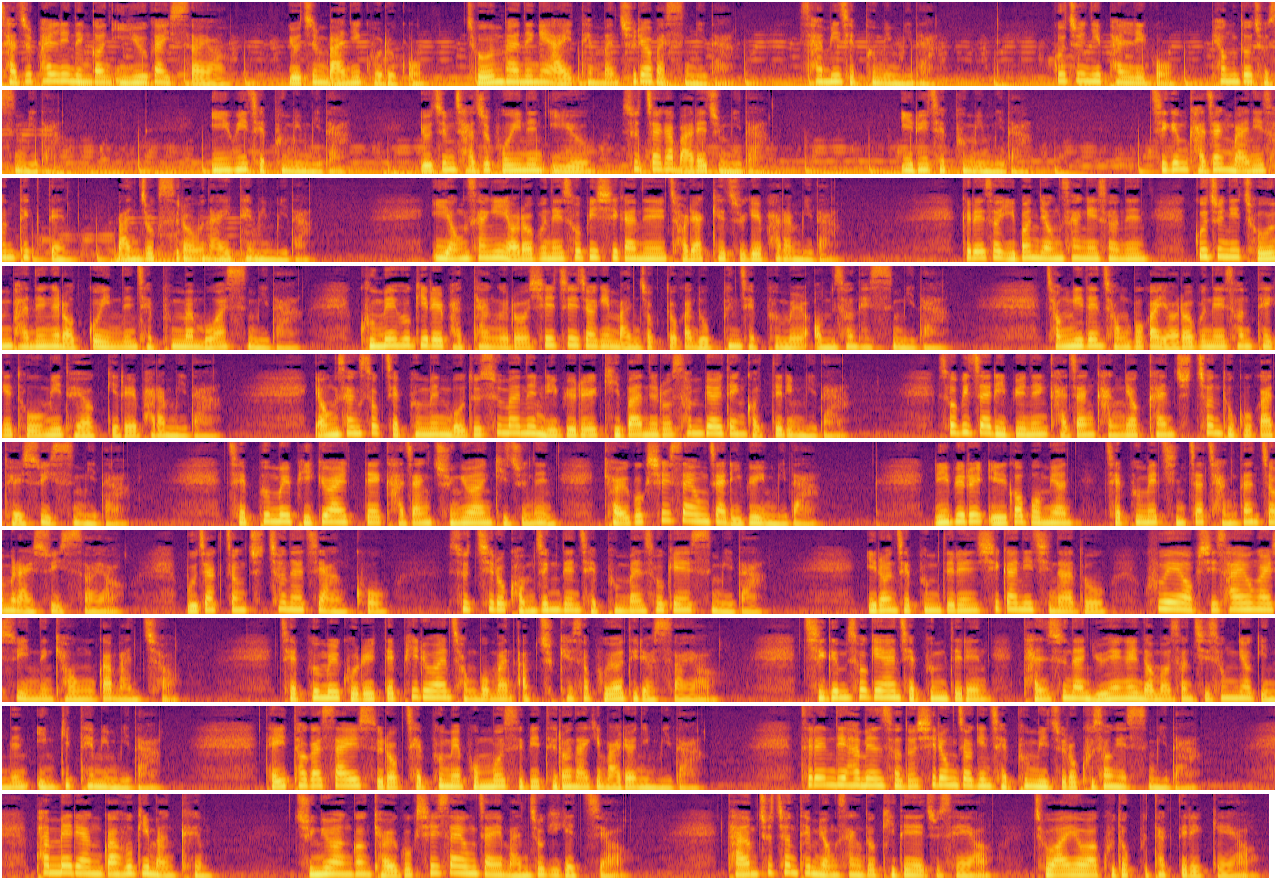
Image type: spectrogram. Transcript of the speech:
자주 팔리는 건 이유가 있어요. 요즘 많이 고르고 좋은 반응의 아이템만 추려봤습니다. 3위 제품입니다. 꾸준히 팔리고 평도 좋습니다. 2위 제품입니다. 요즘 자주 보이는 이유 숫자가 말해줍니다. 1위 제품입니다. 지금 가장 많이 선택된 만족스러운 아이템입니다. 이 영상이 여러분의 소비 시간을 절약해 주길 바랍니다. 그래서 이번 영상에서는 꾸준히 좋은 반응을 얻고 있는 제품만 모았습니다. 구매 후기를 바탕으로 실질적인 만족도가 높은 제품을 엄선했습니다. 정리된 정보가 여러분의 선택에 도움이 되었기를 바랍니다. 영상 속 제품은 모두 수많은 리뷰를 기반으로 선별된 것들입니다. 소비자 리뷰는 가장 강력한 추천 도구가 될 수 있습니다. 제품을 비교할 때 가장 중요한 기준은 결국 실사용자 리뷰입니다. 리뷰를 읽어보면 제품의 진짜 장단점을 알 수 있어요. 무작정 추천하지 않고 수치로 검증된 제품만 소개했습니다. 이런 제품들은 시간이 지나도 후회 없이 사용할 수 있는 경우가 많죠. 제품을 고를 때 필요한 정보만 압축해서 보여드렸어요. 지금 소개한 제품들은 단순한 유행을 넘어선 지속력 있는 인기템입니다. 데이터가 쌓일수록 제품의 본 모습이 드러나기 마련입니다. 트렌디하면서도 실용적인 제품 위주로 구성했습니다. 판매량과 후기만큼 중요한 건 결국 실사용자의 만족이겠죠. 다음 추천템 영상도 기대해 주세요. 좋아요와 구독 부탁드릴게요.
